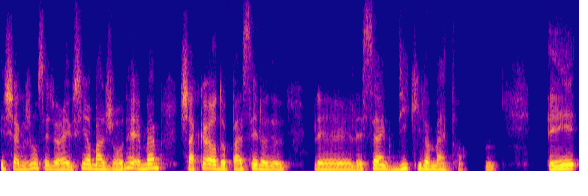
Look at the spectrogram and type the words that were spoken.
Et chaque jour, c'est de réussir ma journée et même chaque heure de passer le, les, les 5-10 kilomètres. Et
